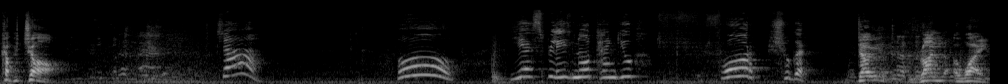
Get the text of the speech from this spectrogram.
Cup of cha? चा oh yes please no thank you for sugar Don't run away.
